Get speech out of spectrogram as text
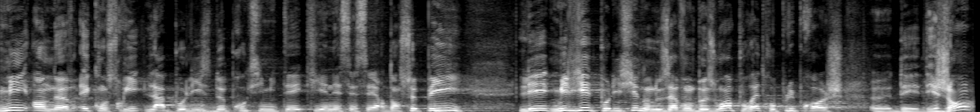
mis en œuvre et construit la police de proximité qui est nécessaire dans ce pays les milliers de policiers dont nous avons besoin pour être au plus proche euh, des, gens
